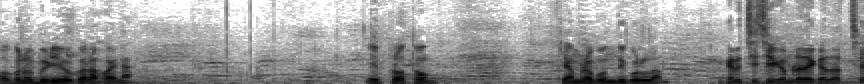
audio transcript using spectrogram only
কখনো ভিডিও করা হয় না। এই প্রথম ক্যামেরা বন্দি করলাম। এখানে চিচি ক্যামেরা দেখা যাচ্ছে।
